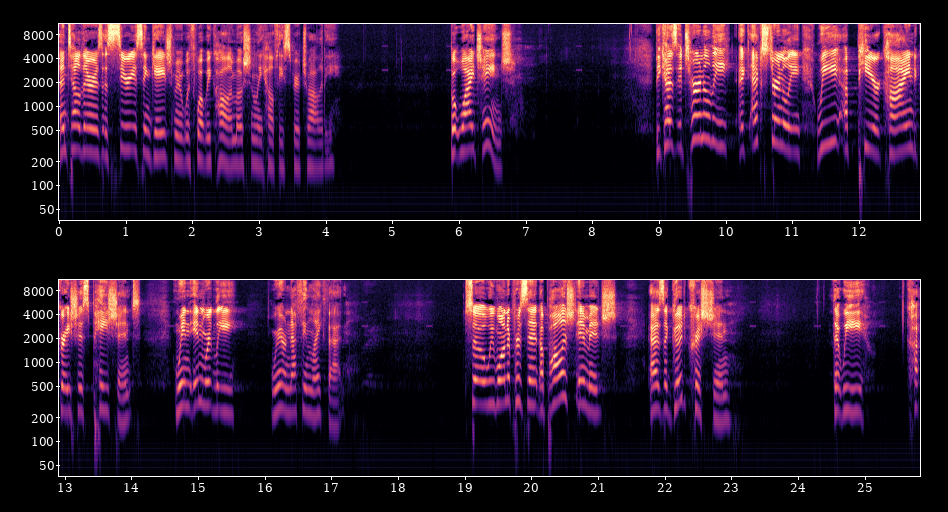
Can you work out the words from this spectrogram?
until there is a serious engagement with what we call emotionally healthy spirituality. But why change? Because eternally, externally, we appear kind, gracious, patient, when inwardly we are nothing like that. So we want to present a polished image as a good Christian that we cut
